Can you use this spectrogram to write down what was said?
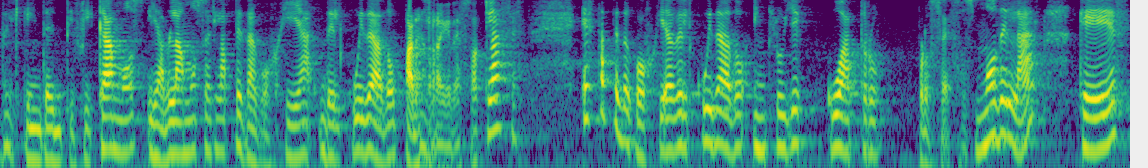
del que identificamos y hablamos es la pedagogía del cuidado para el regreso a clases. Esta pedagogía del cuidado incluye cuatro procesos. Modelar, que es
